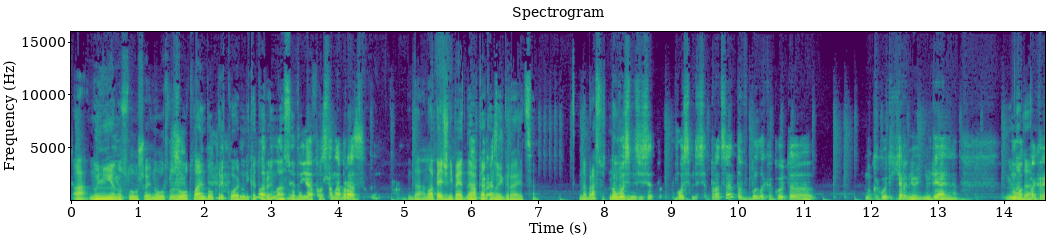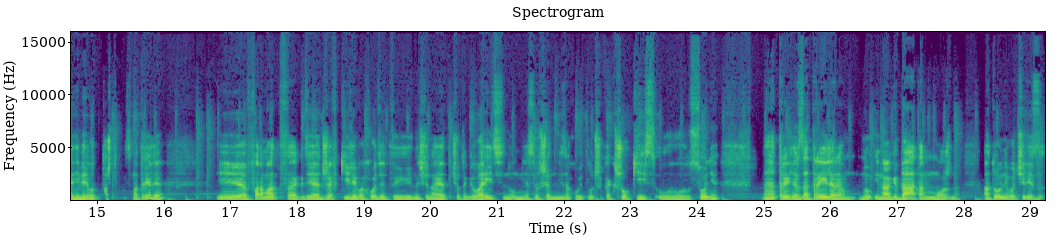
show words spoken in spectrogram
А, ну не, ну слушай, ну Roadline был прикольный, Ну, который ладно, это я просто набрасываю. Да, но опять же непонятно, как оно играется. Набрасывать Но будем. 80, 80% было какой-то, ну, какой-то херней, ну, реально. Ну, Ну вот, да. по крайней мере, вот то, что мы смотрели. И формат, где Джефф Килли выходит и начинает что-то говорить, ну, мне совершенно не заходит. Лучше как шоу-кейс у Sony, трейлер за трейлером, ну, иногда там можно. А то у него через,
